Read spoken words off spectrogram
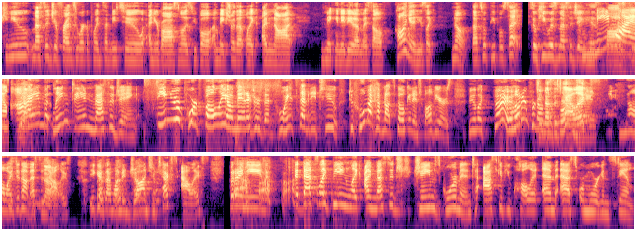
can you message your friends who work at Point 72 and your boss and all these people and make sure that like I'm not making an idiot of myself calling it? He's like, no, that's what people say. So he was messaging his Meanwhile, yeah. I'm LinkedIn messaging senior portfolio managers at Point 72 to whom I have not spoken in 12 years, being like, hey, how do you pronounce Did you message Alex? Name? No, I did not message no. Alex because I wanted John to text Alex. But I mean, that's like being like, I messaged James Gorman to ask if you call it MS or Morgan Stanley.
